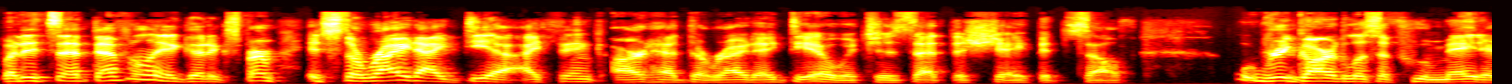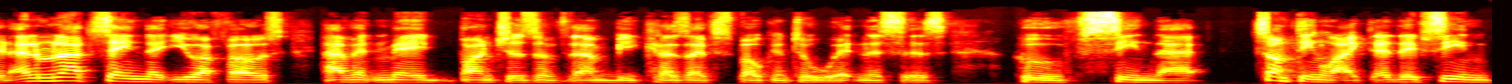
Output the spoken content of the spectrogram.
but it's a, definitely a good experiment. It's the right idea. I think Art had the right idea, which is that the shape itself regardless of who made it. And I'm not saying that UFOs haven't made bunches of them because I've spoken to witnesses who've seen that something like that. They've seen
